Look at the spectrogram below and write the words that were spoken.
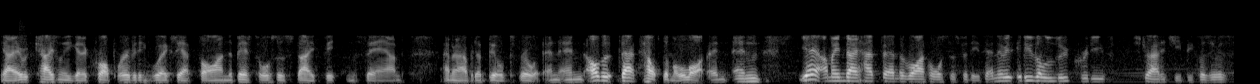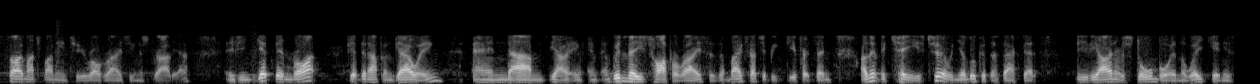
you know, occasionally you get a crop where everything works out fine. The best horses stay fit and sound, and are able to build through it, and and that's helped them a lot. And and yeah, I mean they have found the right horses for this, and it is a lucrative strategy because there is so much money in two-year-old racing in Australia, and if you can get them right, get them up and going, and um, you know, and, and win these type of races. It makes such a big difference. And I think the key is too, when you look at the fact that the, the owner of Stormboy in the weekend is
